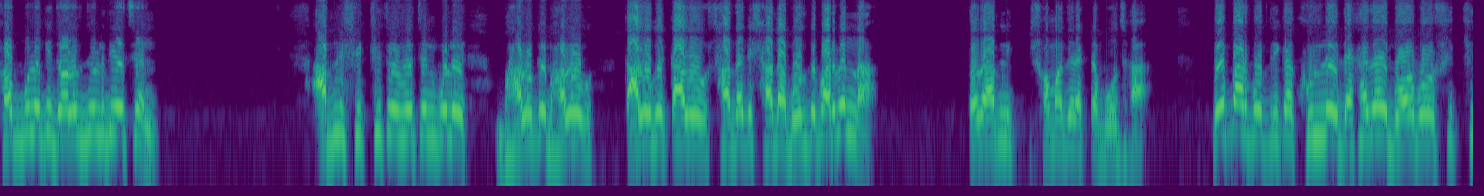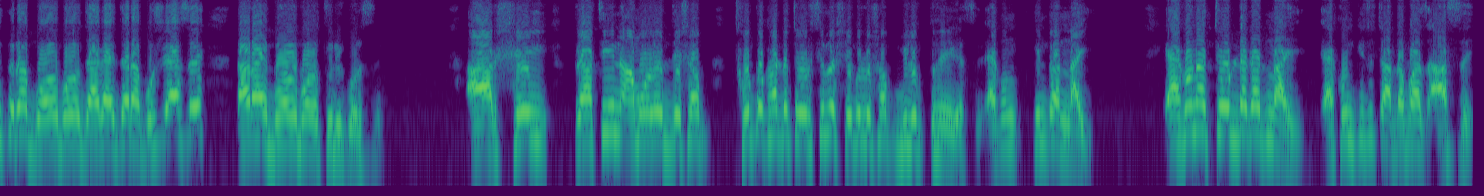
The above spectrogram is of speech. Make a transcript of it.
সবগুলো কি জলজলি দিয়েছেন? আপনি শিক্ষিত হয়েছেন বলে ভালোকে ভালো, কালোকে কালো, সাদাকে সাদা বলতে পারবেন না? তবে আপনি সমাজের একটা বোঝা। পেপার পত্রিকা খুললে দেখা যায় বড় বড় শিক্ষিতরা বড় বড় জায়গায় যারা বসে আছে, তারাই বড় বড় চুরি করছে। আর সেই প্রাচীন আমলের যেসব ছোটখাটো চোর ছিল, সেগুলো সব বিলুপ্ত হয়ে গেছে। এখন কিন্তু আর নাই। এখন আর চোর ডাকাত নাই। এখন কিছু চাঁদাবাজ আছে।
